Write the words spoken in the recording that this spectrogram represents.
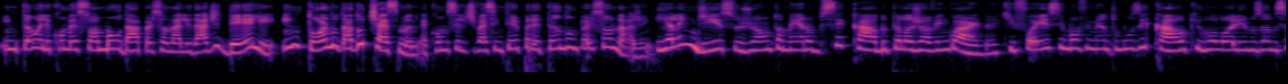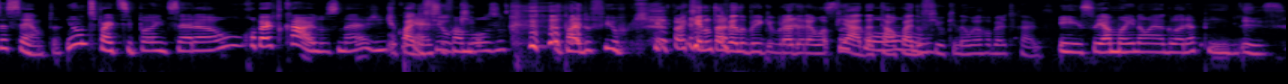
Então ele começou a moldar personalidade dele em torno da do Chessman. É como se ele estivesse interpretando um personagem. E além disso, o João também era obcecado pela Jovem Guarda, que foi esse movimento musical que rolou ali nos anos 60. E um dos participantes era o Roberto Carlos, né? A gente o conhece o famoso o pai do Fiuk. pra quem não tá vendo Big Brother é uma Socorro. piada, tá? O pai do Fiuk não é o Roberto Carlos. Isso, e a mãe não é a Glória Pires. Isso.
